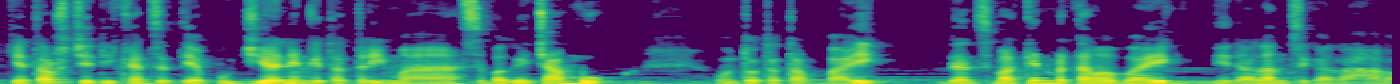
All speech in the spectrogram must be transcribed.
Kita harus jadikan setiap pujian yang kita terima sebagai cambuk untuk tetap baik dan semakin bertambah baik di dalam segala hal.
